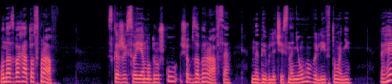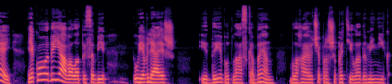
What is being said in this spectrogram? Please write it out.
У нас багато справ. Скажи своєму дружку, щоб забирався, не дивлячись на нього, велів Тоні. Гей, якого диявола ти собі уявляєш? Іди, будь ласка, Бен, благаючи, прошепотіла Домінік.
